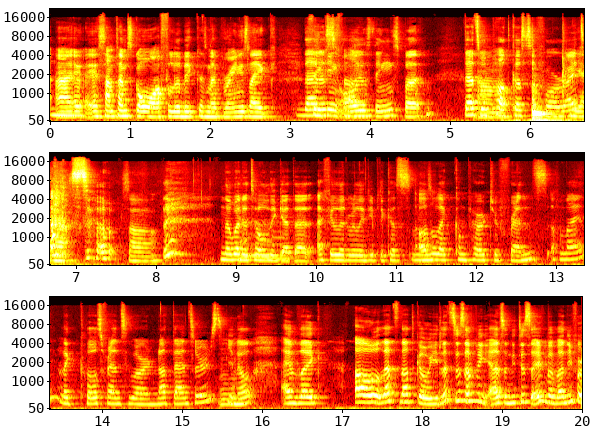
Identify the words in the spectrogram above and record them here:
Mhm. I, I sometimes go off a little bit because my brain is like That is thinking all these things but That's what um, podcasts are for, right? Yeah. so so no, but I totally get that. I feel it really deeply because Mm. also like compared to friends of mine, like close friends who are not dancers, you Mm. know, I'm like, oh, let's not go eat. Let's do something else. I need to save my money for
